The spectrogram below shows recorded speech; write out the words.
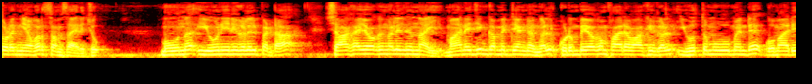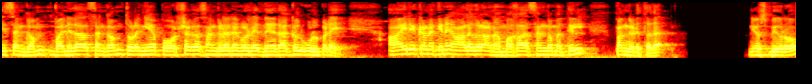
തുടങ്ങിയവർ സംസാരിച്ചു. മൂന്ന് യൂണിയനുകളിൽപ്പെട്ട ശാഖായോഗങ്ങളിൽ നിന്നായി മാനേജിംഗ് കമ്മിറ്റി അംഗങ്ങൾ കുടുംബയോഗം ഭാരവാഹികൾ യൂത്ത് മൂവ്മെന്റ് കുമാരി സംഘം വനിതാ സംഘം തുടങ്ങിയ പോഷക സംഘടനകളുടെ നേതാക്കൾ ഉൾപ്പെടെ ആയിരക്കണക്കിന് ആളുകളാണ് മഹാസംഗമത്തിൽ പങ്കെടുത്തത്. News bureau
